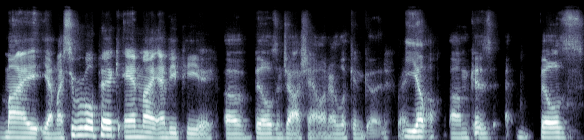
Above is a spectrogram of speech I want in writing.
my yeah, my Super Bowl pick and my MVP of Bills and Josh Allen are looking good right Yep. now. Um, because Bills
